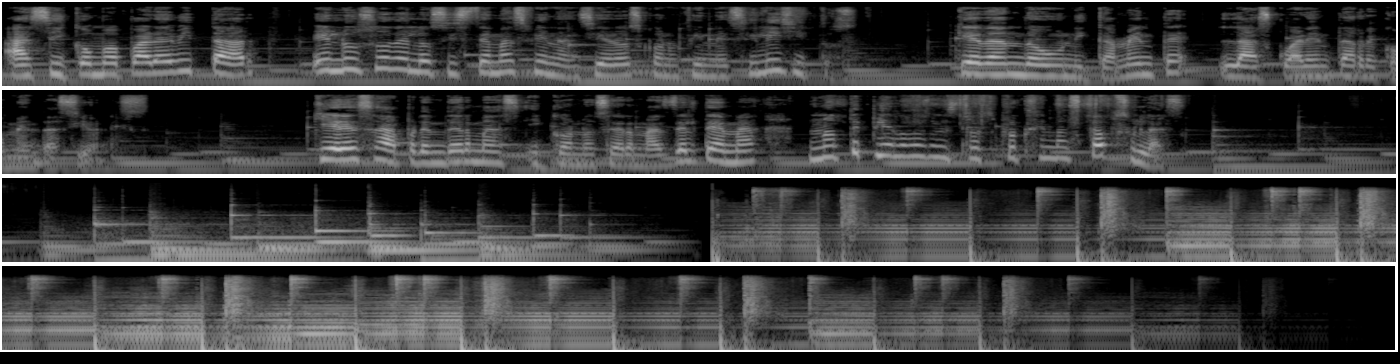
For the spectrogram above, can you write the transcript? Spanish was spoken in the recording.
así como para evitar el uso de los sistemas financieros con fines ilícitos, quedando únicamente las 40 recomendaciones. ¿Quieres aprender más y conocer más del tema? No te pierdas nuestras próximas cápsulas.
